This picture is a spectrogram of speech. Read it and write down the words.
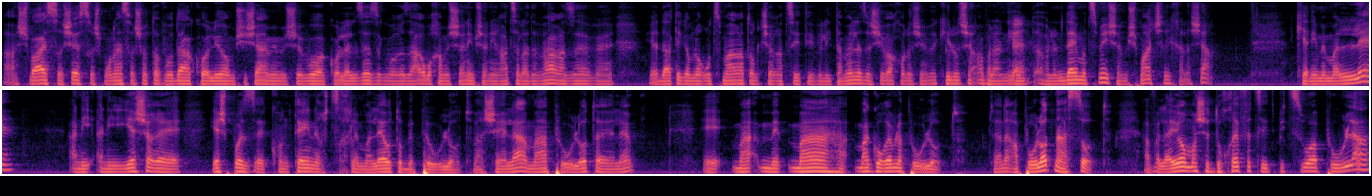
ה-17, 16, 18 שעות עבודה כל יום, שישה ימים בשבוע, כולל זה, זה כבר איזה 4-5 שנים שאני רץ על הדבר הזה, וידעתי גם לרוץ מרתון כשרציתי, ולהתאמן לזה שבעה חודשים, וכאילו, ש... אבל, אני, כן. אבל אני די עם עצמי שהמשמעת שלי חלשה. כי אני ממלא, אני, אני, יש הרי, יש פה איזה קונטיינר שצריך למלא אותו בפעולות, והשאלה מה הפעולות האלה, אה, מה, מה, מה גורם לפעולות, בסדר? הפעולות נעשות, אבל היום מה שדוחף אצלי את ביצוע הפעולה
